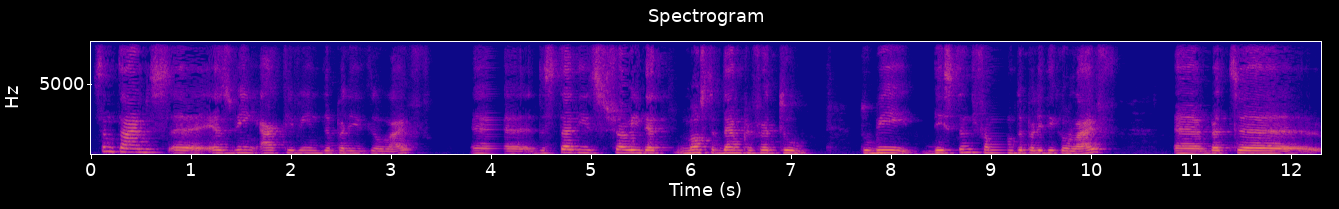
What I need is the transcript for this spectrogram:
sometimes uh, as being active in the political life. Uh, the studies showing that most of them prefer to, to be distant from the political life, uh, but uh,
